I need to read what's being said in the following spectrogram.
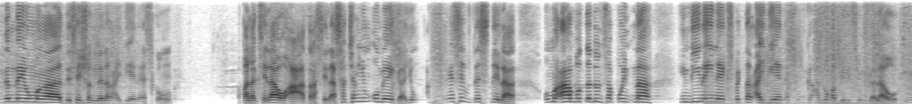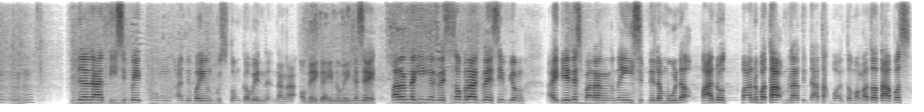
ganda yung mga decision din ng IDNS kung palag sila o aatras sila. Sadyang yung Omega, yung aggressiveness nila, umaabot na dun sa point na hindi na ina-expect ng IDNS kung gaano kabilis yung galaw. Hindi nila na-anticipate kung ano ba yung gustong gawin ng uh, Omega in a way. Kasi parang naging aggressive. Sobrang aggressive yung IDNS. Parang naisip nila muna, paano, paano ba ta- natin tatakbuhan itong mga to? Tapos,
